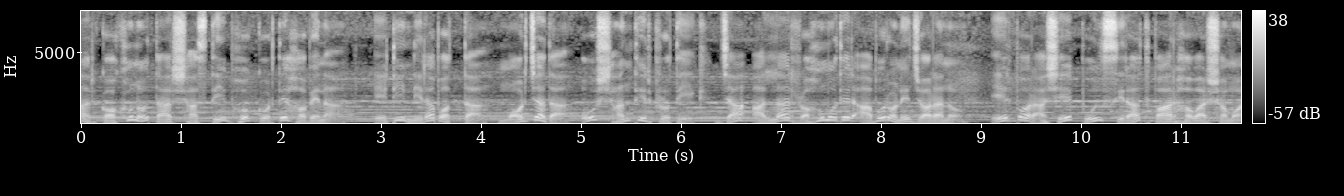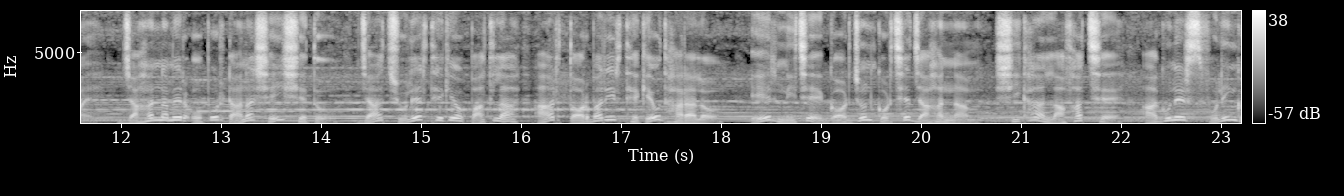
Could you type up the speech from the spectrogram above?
আর কখনো তার শাস্তি ভোগ করতে হবে না। এটি নিরাপত্তা, মর্যাদা ও শান্তির প্রতীক, যা আল্লাহর রহমতের আবরণে জড়ানো। এরপর আসে পুল সিরাত পার হওয়ার সময়। জাহান্নামের ওপর টানা সেই সেতু, যা চুলের থেকেও পাতলা আর তরবারির থেকেও ধারালো। এর নিচে গর্জন করছে জাহান্নাম। শিখা লাফাচ্ছে। আগুনের স্ফুলিঙ্গ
